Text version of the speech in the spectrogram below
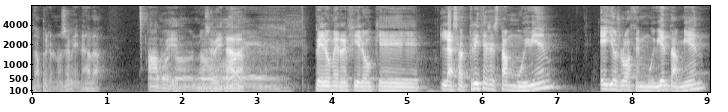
No, pero no se ve nada. Ah, bueno, no, se ve nada. Pero me refiero que las actrices están muy bien, ellos lo hacen muy bien también,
